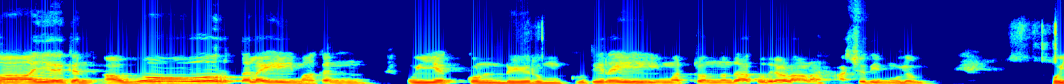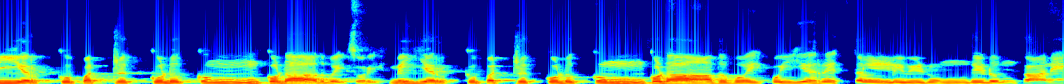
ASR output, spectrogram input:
നായകൻ അവോർത്തലൈ മകൻ ഉയ്യക്കൊണ്ടേറും കുതിരൈ. മറ്റൊന്നുണ്ട് ആ കുതിരകളാണ് അശ്വതി മൂലം പൊയ്യർക്കു പറ്റു കൊടുക്കും കൊടാതെ പോയി സോറി മെയ്യർക്കു പറ്റു കൊടുക്കും കൊടാതെ പോയി പൊയ്യറെ തള്ളി വിഴുന്നിടും താനേ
